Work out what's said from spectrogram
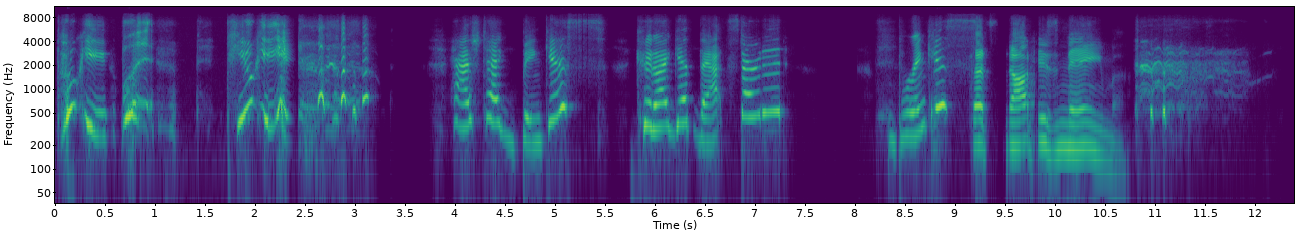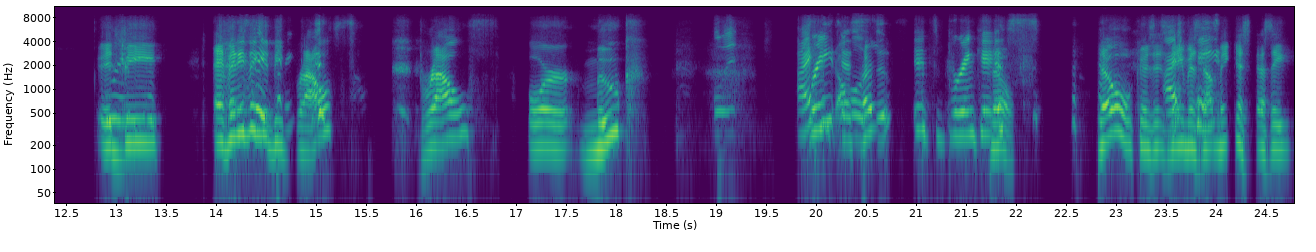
Pookie! Bleh, Pukey! Hashtag Brinkus. Could I get that started? Brinkus? That's not his name. It'd be, if anything, it'd be Browse, Browse, or Mook. I hate all of this. it's Brinkus. No, because his I name is not hate- Minkus, Jessi.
